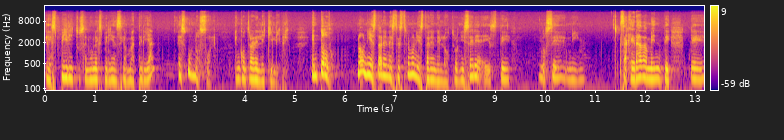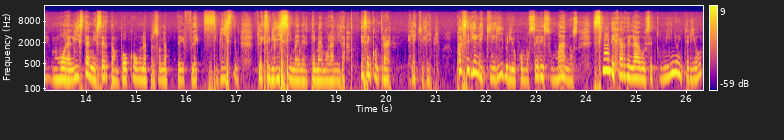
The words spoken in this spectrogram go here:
espíritus, en una experiencia material, es uno solo, encontrar el equilibrio. En todo, ¿no? Ni estar en este extremo ni estar en el otro, ni ser, este, no sé, ni exageradamente eh, moralista ni ser tampoco una persona de flexibilísima en el tema de moralidad. Es encontrar el equilibrio. ¿Cuál sería el equilibrio como seres humanos sin dejar de lado ese tu niño interior?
